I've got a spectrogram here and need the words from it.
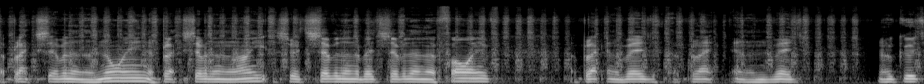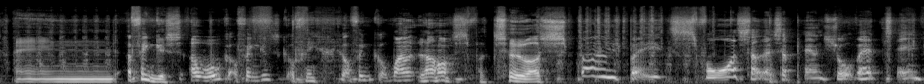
a black seven and a nine, a black seven and an eight, a red seven and a red seven and a five, a black and a red, a black and a red, no good. And a fingers. Oh well, got fingers. Got a finger. Got a finger. Got one at last for two, I suppose. But it's four, so that's a pound short of our ten.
